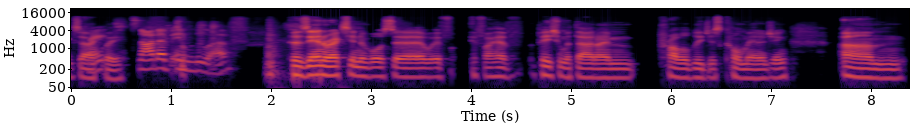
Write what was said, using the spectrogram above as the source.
exactly It's not of So- in lieu of. because anorexia nervosa if if i have a patient with that i'm probably just co-managing um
